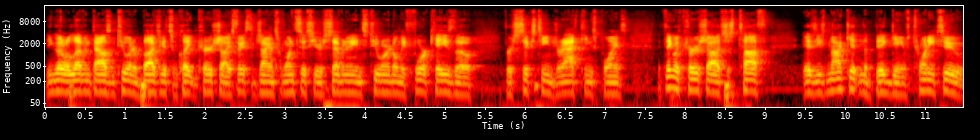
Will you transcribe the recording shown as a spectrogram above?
You can go to eleven thousand two hundred bucks, get some Clayton Kershaw. He's faced the Giants once this year, seven innings, two earned, only four Ks though for sixteen DraftKings points. The thing with Kershaw, it's just tough, is he's not getting the big games 22,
